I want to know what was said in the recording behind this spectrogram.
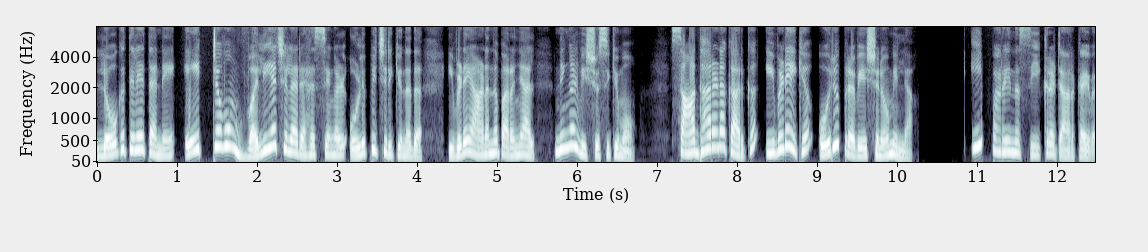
ലോകത്തിലെ തന്നെ ഏറ്റവും വലിയ ചില രഹസ്യങ്ങൾ ഒളിപ്പിച്ചിരിക്കുന്നത് ഇവിടെയാണെന്ന് പറഞ്ഞാൽ നിങ്ങൾ വിശ്വസിക്കുമോ? സാധാരണക്കാർക്ക് ഇവിടേക്ക് ഒരു പ്രവേശനവുമില്ല. ഈ പറയുന്ന സീക്രട്ട് ആർക്കൈവ്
